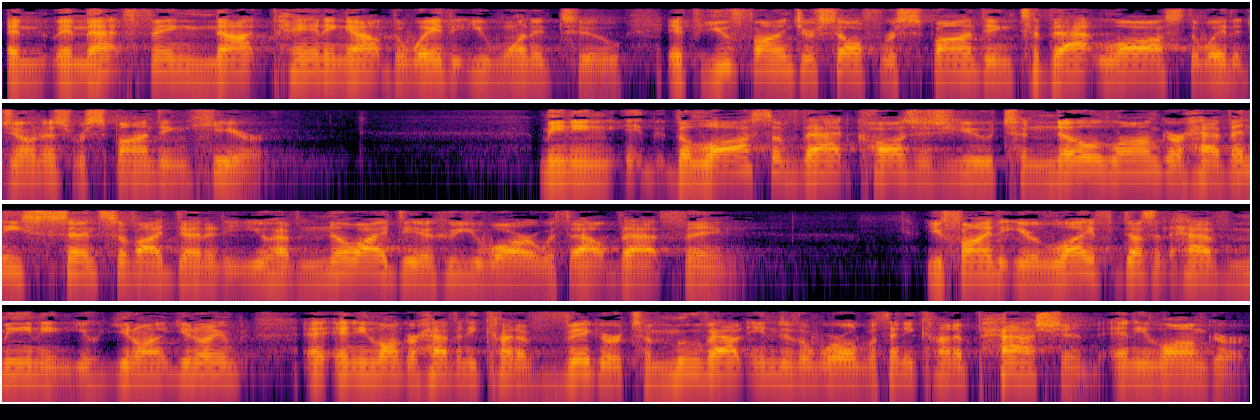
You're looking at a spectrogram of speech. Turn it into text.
and, and that thing not panning out the way that you wanted to, if you find yourself responding to that loss the way that Jonah is responding here, meaning the loss of that causes you to no longer have any sense of identity. You have no idea who you are without that thing. You find that your life doesn't have meaning. You, you, don't, you don't any longer have any kind of vigor to move out into the world with any kind of passion any longer.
